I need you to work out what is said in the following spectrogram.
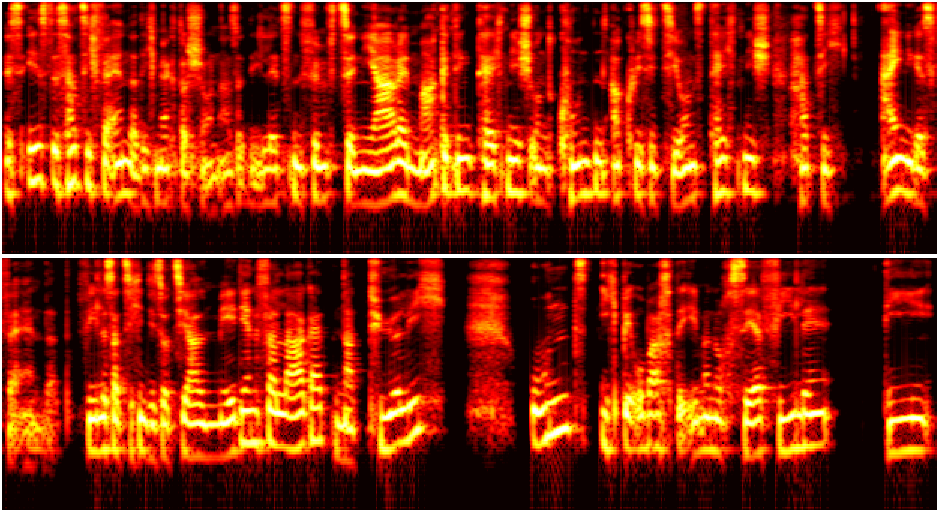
es ist, es hat sich verändert, ich merke das schon. Also die letzten 15 Jahre marketingtechnisch und kundenakquisitionstechnisch hat sich einiges verändert. Vieles hat sich in die sozialen Medien verlagert, natürlich. Und ich beobachte immer noch sehr viele, die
